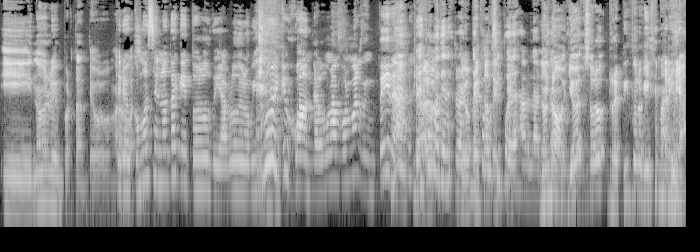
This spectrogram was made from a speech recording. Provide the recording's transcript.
y no es lo importante. o Pero. ¿cómo se nota que todos los días hablo de lo mismo y que Juan de alguna forma se entera? ¿Ves Claro, cómo tienes yo problemas? ¿Ves cómo si atención. puedes hablar? No, no, yo solo repito lo que dice María.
